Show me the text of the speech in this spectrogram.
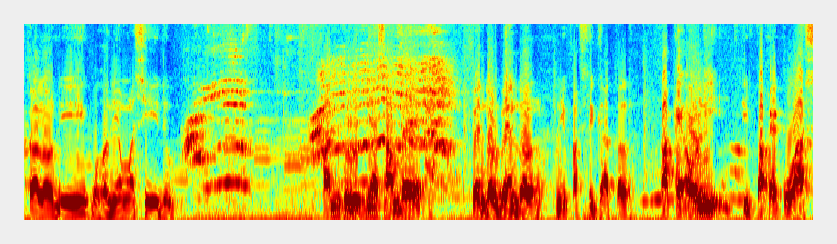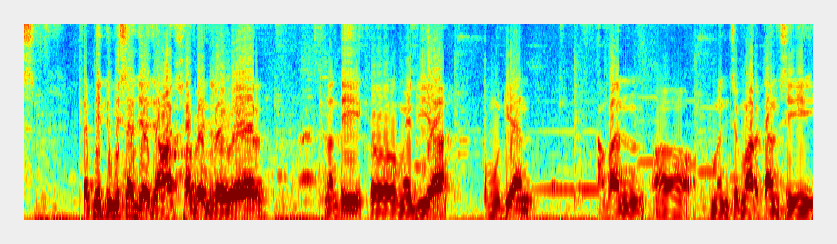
kalau di pohon yang masih hidup kan kulitnya sampai pentol-pentol. Ini pasti gatel. Pakai oli dipakai kuas. Tapi tipis saja jangan sampai dilewer. Nanti ke media kemudian akan eh, mencemarkan si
